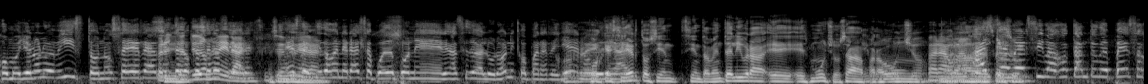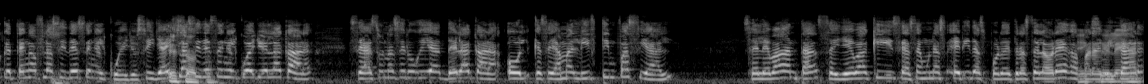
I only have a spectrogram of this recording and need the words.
Como yo no lo he visto, no sé realmente en lo que sentido se general, refiere. en sentido En general. sentido general se puede poner ácido hialurónico para relleno. Porque es cierto, 100 120 libras eh, es mucho, o sea, Es para, un, mucho. Para una una bajada de Hay que ver si bajó tanto de peso que tenga flacidez en el cuello. Si ya hay Exacto. flacidez en el cuello y en la cara, se hace una cirugía de la cara o que se llama lifting facial. Se levanta, se lleva aquí, se hacen unas heridas por detrás de la oreja para evitar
